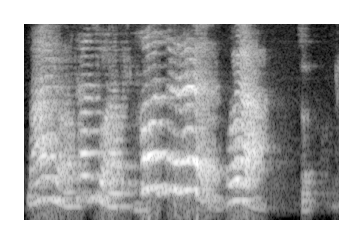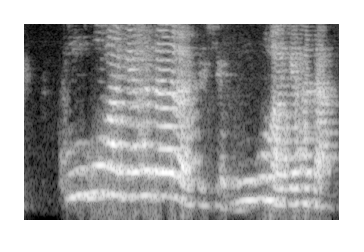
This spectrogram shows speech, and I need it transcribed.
마이너 사소한 퍼즐은 뭐야? 궁금하게 하다라는 뜻이에요. 궁금하게 하다.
